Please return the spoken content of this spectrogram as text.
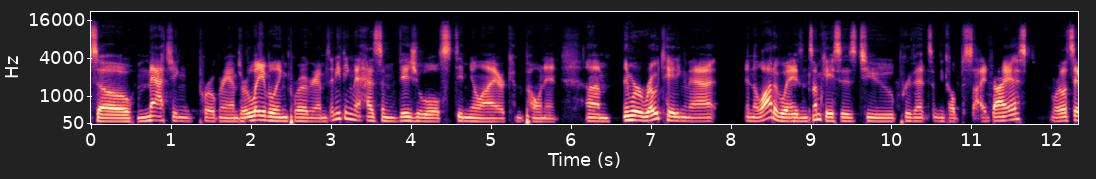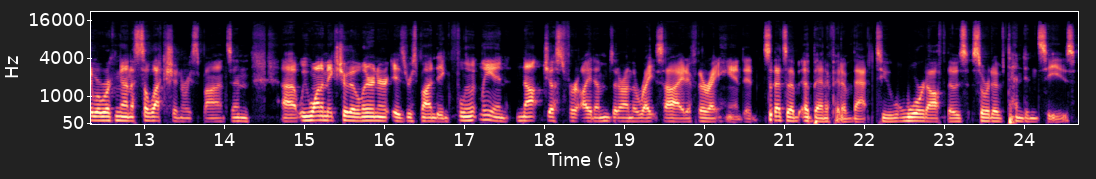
So, matching programs or labeling programs, anything that has some visual stimuli or component. Um, and we're rotating that in a lot of ways, in some cases, to prevent something called side bias, or let's say we're working on a selection response and uh, we want to make sure the learner is responding fluently and not just for items that are on the right side if they're right-handed. So that's a, a benefit of that to ward off those sort of tendencies.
